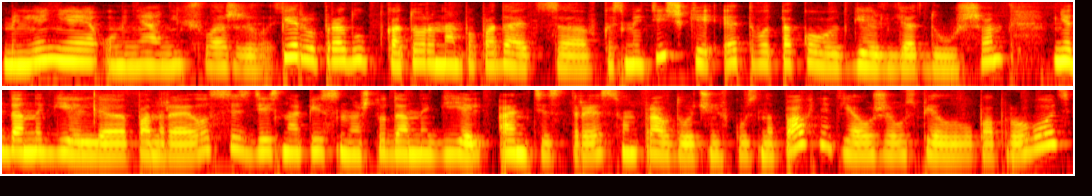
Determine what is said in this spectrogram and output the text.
мнение у меня о них них сложилось. Первый продукт, который нам попадается в косметичке, это вот такой вот гель для душа. Мне данный гель э, понравился. Здесь написано, что данный гель антистресс. Он, правда, очень вкусно пахнет. Я уже успела его попробовать.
